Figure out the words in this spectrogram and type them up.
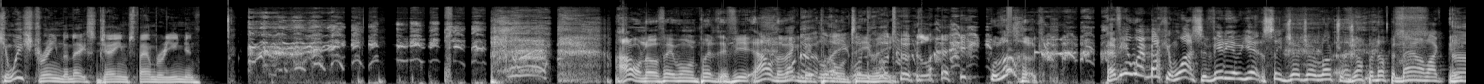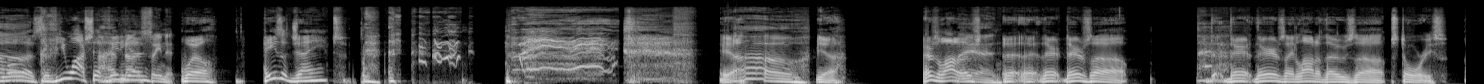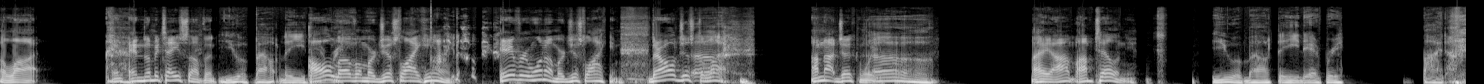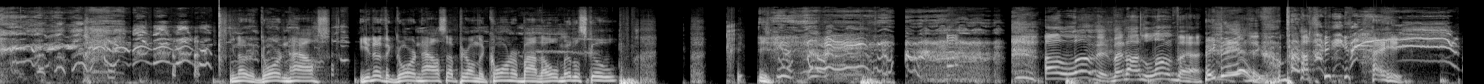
Can we stream the next James family reunion? I don't know if they want to put it. If you, I don't know if they can be put on TV. We'll, it. Well, look, have you went back and watched the video yet to see JoJo Luttrell jumping up and down like he was? Have you watched that video, I have not seen it. Well, he's a James. yeah, Oh, yeah. There's a lot of those. Uh, there, there's a there, there's a lot of those uh, stories. A lot. And, and let me tell you something. you about to eat All every- of them are just like him. Every one of them are just like him. They're all just uh. alike. I'm not joking with you. Oh, hey, I'm, I'm telling you. you about to eat every bite of it. You know the Gordon House? You know the Gordon House up here on the corner by the old middle school? I love it, man. I love that. He did. You about to eat Hey,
